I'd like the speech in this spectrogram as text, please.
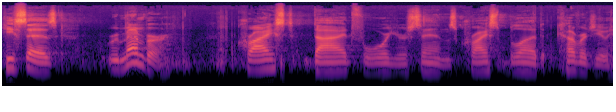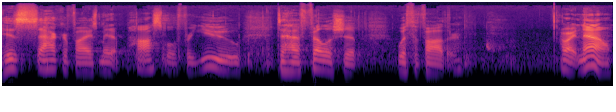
he says, Remember, Christ died for your sins. Christ's blood covered you. His sacrifice made it possible for you to have fellowship with the Father. All right, now,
